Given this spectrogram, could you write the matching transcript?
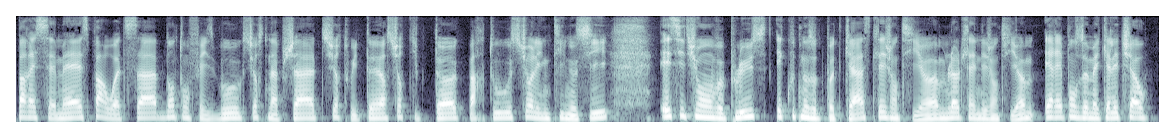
par SMS, par WhatsApp, dans ton Facebook, sur Snapchat, sur Twitter, sur TikTok, partout, sur LinkedIn aussi. Et si tu en veux plus, écoute nos autres podcasts, Les Gentilhommes, l'Outline des Gentilhommes et Réponse de Mec. Allez, ciao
